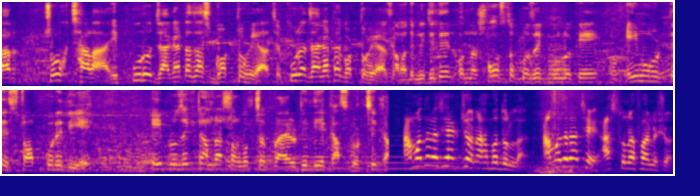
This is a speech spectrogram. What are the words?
তার চোখ ছাড়া এই পুরো জায়গাটা জাস্ট গর্ত হয়ে আছে, পুরো জায়গাটা গর্ত হয়ে আছে। আমাদের নিজেদের অন্য সমস্ত প্রজেক্টগুলোকে এই মুহূর্তে স্টপ করে দিয়ে এই প্রজেক্টটা আমরা সর্বোচ্চ প্রায়োরিটি দিয়ে কাজ করছি। আমাদের আছে একজন আহমদুল্লাহ, আমাদের আছে আস্তুনা ফাউন্ডেশন।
